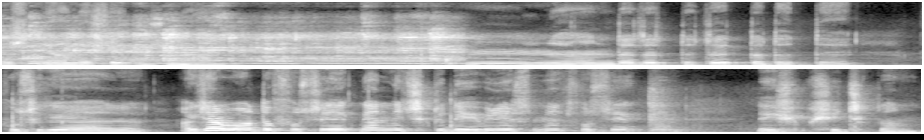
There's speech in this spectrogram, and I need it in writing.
Nasıl yanlış yapmışım ya. Hmm, da da da da da da da. Fasulye Arkadaşlar bu arada fasulyekten ne çıktı diyebilirsiniz. Fasulyekten değişik bir şey çıktı. hanım.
